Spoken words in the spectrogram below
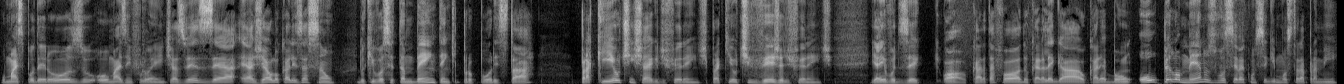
o mais poderoso, ou o mais influente. Às vezes é a, é a geolocalização do que você também tem que propor estar para que eu te enxergue diferente, para que eu te veja diferente. E aí eu vou dizer, ó, o cara tá foda, o cara é legal, o cara é bom, ou pelo menos você vai conseguir mostrar para mim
